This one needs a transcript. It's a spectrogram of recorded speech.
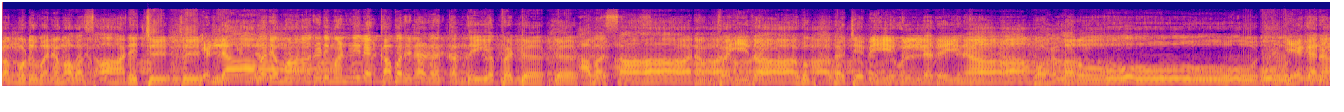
ലോകം മുഴുവനും അവസാനിച്ച് എല്ലാവരും ആരടി മണ്ണിലെ കബറിലടക്കം ചെയ്യപ്പെട്ട് അവസാനം ഫൈതാകും ഏകനാ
